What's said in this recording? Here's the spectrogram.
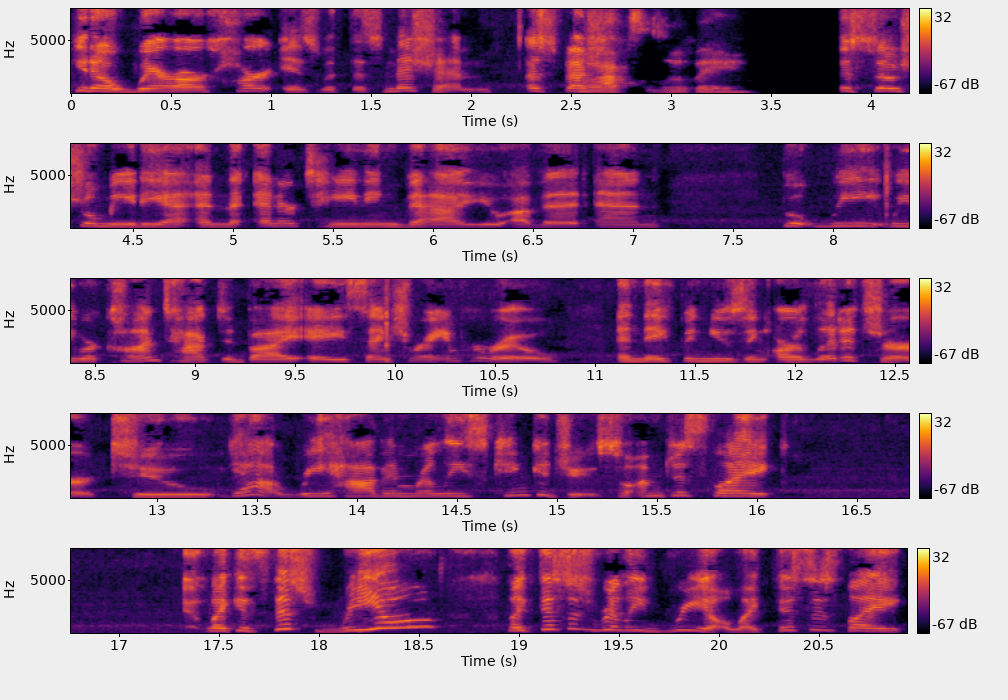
you know, where our heart is with this mission, oh, especially oh, absolutely. the social media and the entertaining value of it. And, but we, we were contacted by a sanctuary in Peru and they've been using our literature to yeah rehab and release kinkajou. So i'm just like like is this real? Like this is really real. Like this is like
